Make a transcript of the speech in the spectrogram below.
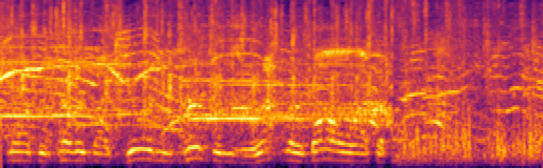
Snap recovered by Jordan Perkins. Rattler ball at the.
